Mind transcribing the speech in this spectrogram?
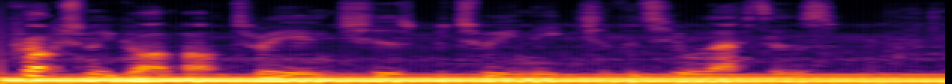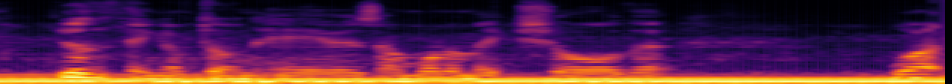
approximately got about three inches between each of the two letters. The other thing I've done here is I want to make sure that what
